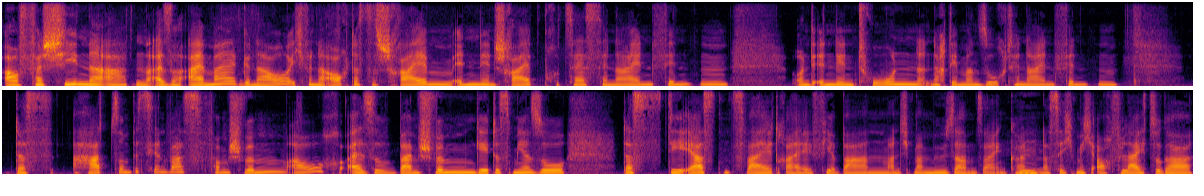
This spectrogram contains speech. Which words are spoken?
auf verschiedene Arten. Also einmal genau, ich finde auch, dass das Schreiben in den Schreibprozess hineinfinden und in den Ton, nach dem man sucht, hineinfinden das hat so ein bisschen was vom Schwimmen auch. Also beim Schwimmen geht es mir so, dass die ersten zwei, drei, vier Bahnen manchmal mühsam sein können, hm. dass ich mich auch vielleicht sogar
